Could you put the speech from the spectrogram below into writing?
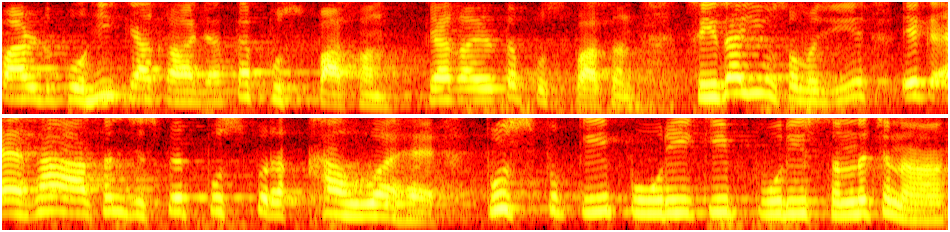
पार्ट को ही क्या कहा जाता है? पुष्पासन। क्या कहा जाता है? पुष्पासन। सीधा यूँ समझिए, एक ऐसा आसन जिसपे पुष्प रखा हुआ है, पुष्प की पूरी की पूरी संरचना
